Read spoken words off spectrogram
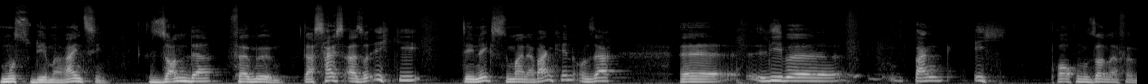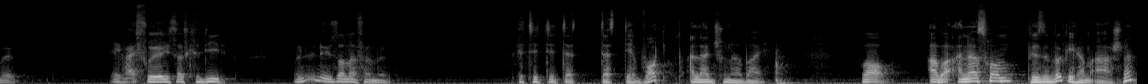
musst du dir mal reinziehen. Sondervermögen. Das heißt also, ich gehe demnächst zu meiner Bank hin und sage, äh, liebe Bank, ich brauche ein Sondervermögen. Ich weiß, früher hieß das Kredit. Und nee, Sondervermögen. Das, das, der Wort allein schon dabei. Wow. Aber andersrum, wir sind wirklich am Arsch. Ne?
